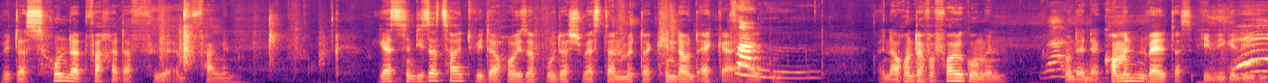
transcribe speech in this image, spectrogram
wird das hundertfache dafür empfangen. Jetzt in dieser Zeit wird er Häuser, Brüder, Schwestern, Mütter, Kinder und Äcker erhalten, wenn auch unter Verfolgungen und in der kommenden Welt das ewige Leben.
